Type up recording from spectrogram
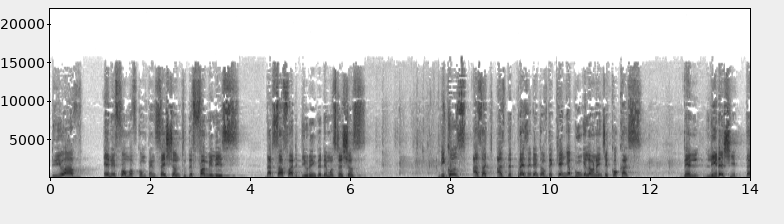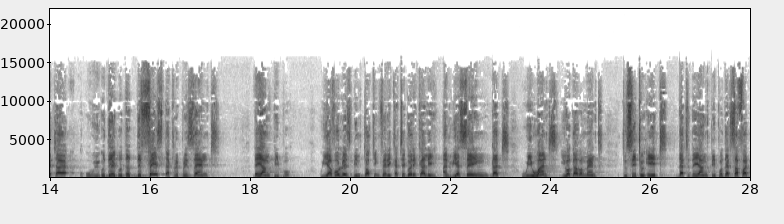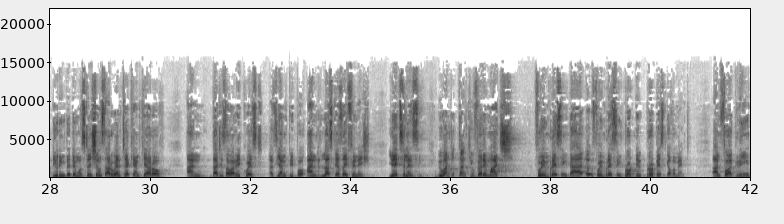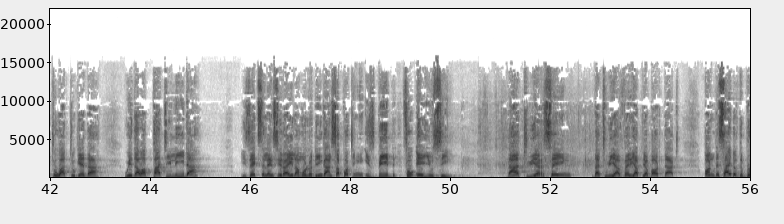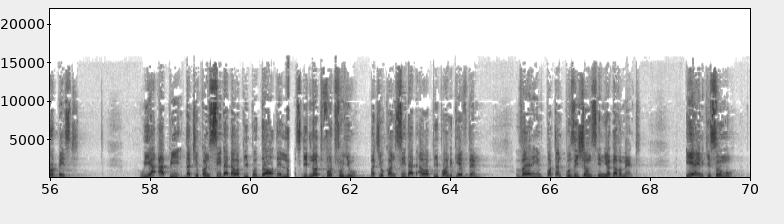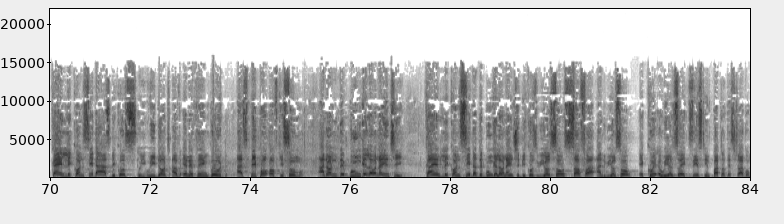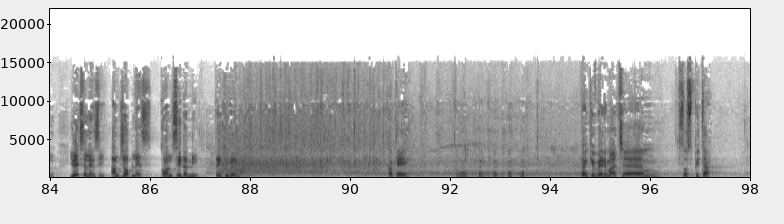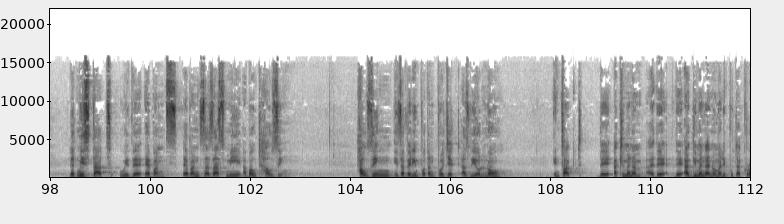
Do you have any form of compensation to the families that suffered during the demonstrations? Because as, a, as the president of the Kenya Bunge la Wananchi caucus, the leadership that are, the, the, the face that represent the young people, we have always been talking very categorically and we are saying that we want your government to see to it that the young people that suffered during the demonstrations are well taken care of and that is our request as young people. And lastly, as I finish, Your Excellency, we want to thank you very much for embracing, that, uh, for embracing broad, broad-based government and for agreeing to work together with our party leader, His Excellency Raila Amolo Odinga, and supporting his bid for AUC. That we are saying that we are very happy about that. On the side of the broad-based, we are happy that you considered our people, though the Luos did not vote for you, but you considered our people and gave them very important positions in your government. Here in Kisumu, kindly consider us because we don't have anything good as people of Kisumu. And on the Bunge la Wananchi, kindly consider the Bunge la Wananchi because we also suffer and we also, we also exist in part of the struggle. Your Excellency, I'm jobless. Consider me. Thank you very much. Okay. Thank you very much, um, Sospita. Let me start with uh, Evans. Evans has asked me about housing. Housing is a very important project, as we all know. In fact, the argument, uh, the, the argument I normally put across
